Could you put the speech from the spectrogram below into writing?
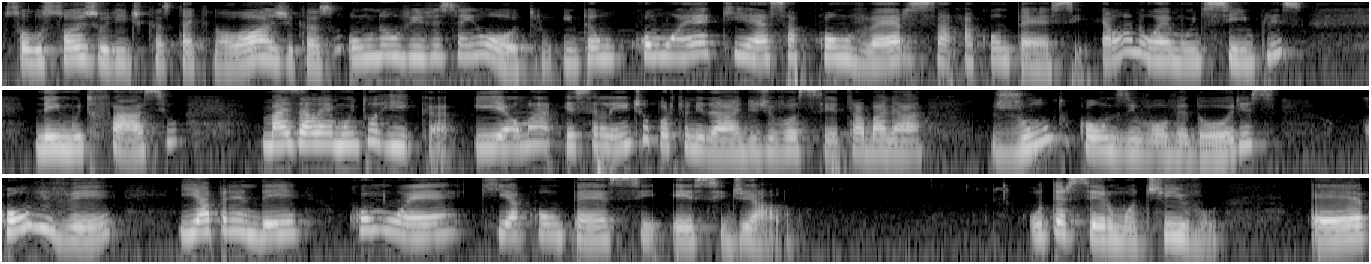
soluções jurídicas tecnológicas, um não vive sem o outro. Então, como é que essa conversa acontece? Ela não é muito simples, nem muito fácil, mas ela é muito rica e é uma excelente oportunidade de você trabalhar junto com desenvolvedores, conviver e aprender como é que acontece esse diálogo. O terceiro motivo é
